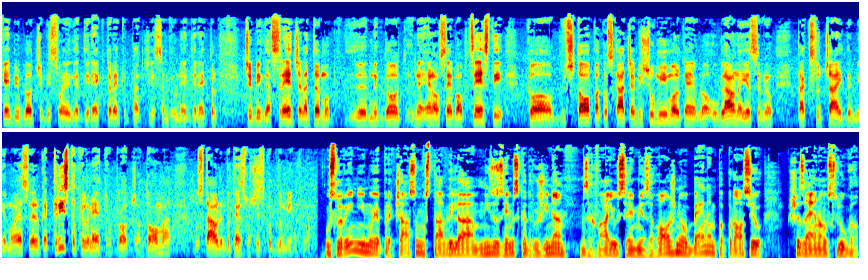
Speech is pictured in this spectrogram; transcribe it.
kaj bi bilo, če bi svojega direktorja, ker pač jaz sem bil ne direktor, če bi ga srečala tam nekdo, ne, ena oseba ob cesti, ko štopa, ko skače, bi šel mimo, kaj je bilo. V glavnem, jaz sem imel tak slučaj, da mi je moja sodelovka 300 km proč od doma ustavila in potem smo šli skupaj do Minhna. V Sloveniji mu je pred časom ustavila nizozemska družina, zahvalil se jim je za vožnjo, obenem pa prosil še za eno uslugo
